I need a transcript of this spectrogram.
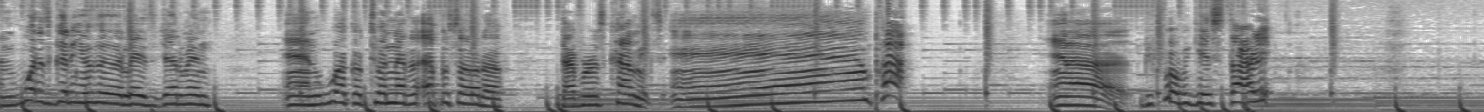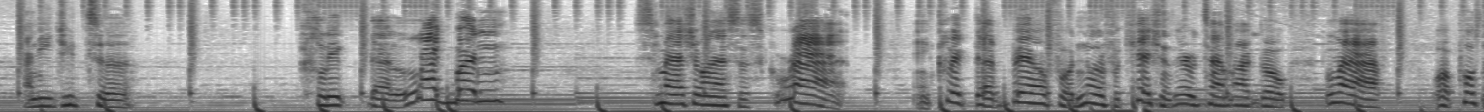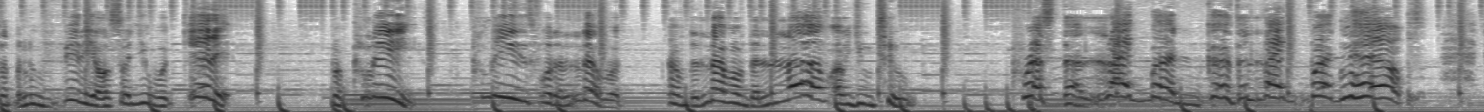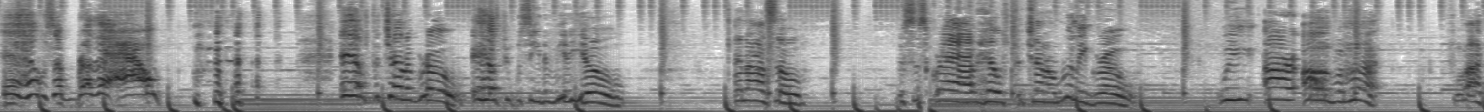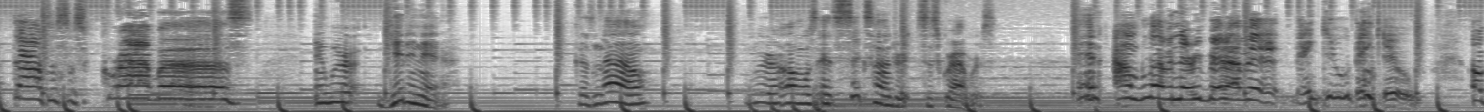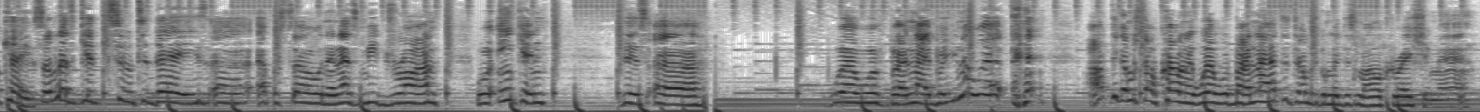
And what is good in your hood, ladies and gentlemen? And welcome to another episode of Diverse Comics and Pop. And uh, before we get started, I need you to click that like button, smash on that subscribe, and click that bell for notifications every time I go live or posting up a new video so you will get it. But please, please, for the love of, the love of the love of YouTube, press the like button because the like button helps. It helps a brother out. it helps the channel grow. It helps people see the video. And also, the subscribe helps the channel really grow. We are the hunt for a thousand subscribers. And we're getting there. Because now we're almost at 600 subscribers. And I'm loving every bit of it. Thank you, thank you. Okay, so let's get to today's uh, episode, and that's me drawing, well, inking this uh, Werewolf by Night. But you know what? I don't think I'm gonna stop calling it Werewolf by Night. I think I'm just gonna make this my own creation, man.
